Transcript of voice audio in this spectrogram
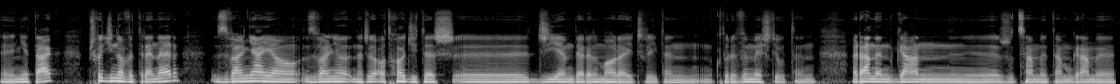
e, nie tak. Przychodzi nowy trener, zwalniają, zwalnia, znaczy odchodzi też e, GM Daryl Morey, czyli ten, który wymyślił ten run and gun, e, rzucamy tam, gramy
